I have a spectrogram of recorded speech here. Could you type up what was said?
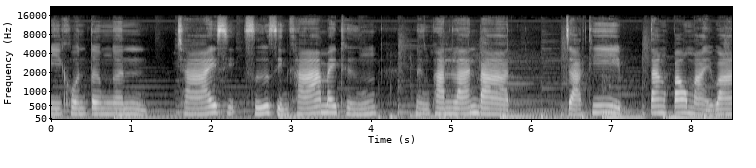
มีคนเติมเงิน ใช้ซื้อสินค้าไม่ถึง 1,000 ล้านบาท จากที่ตั้งเป้าหมายไว้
